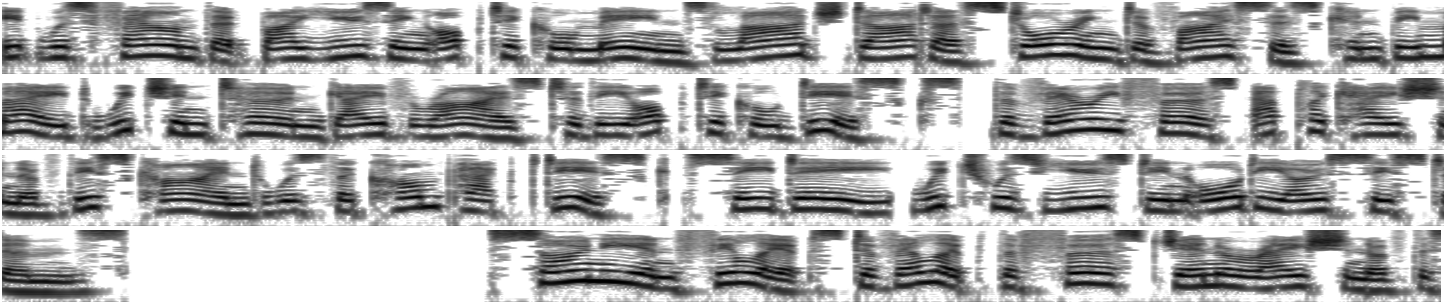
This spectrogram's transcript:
it was found that by using optical means large data storing devices can be made which in turn gave rise to the optical discs. The very first application of this kind was the compact disc CD, which was used in audio systems. Sony and Philips developed the first generation of the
